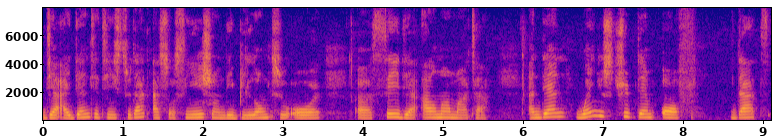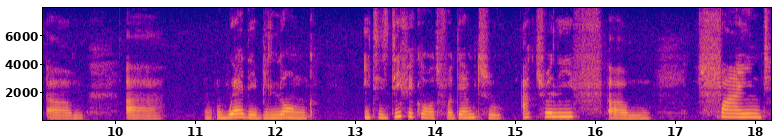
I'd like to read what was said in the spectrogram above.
their identities to that association they belong to or uh, say their alma mater. And then when you strip them off that um, uh, where they belong it is difficult for them to actually um, find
